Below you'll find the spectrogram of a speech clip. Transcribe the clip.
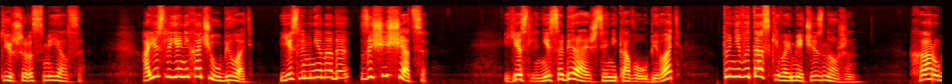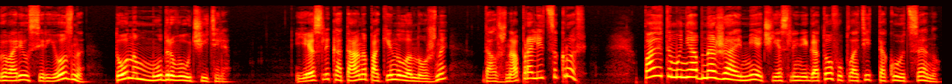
Кирша рассмеялся. А если я не хочу убивать? Если мне надо защищаться? Если не собираешься никого убивать, то не вытаскивай меч из ножен. Хару говорил серьезно, тоном мудрого учителя. Если катана покинула ножны, должна пролиться кровь. Поэтому не обнажай меч, если не готов уплатить такую цену.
